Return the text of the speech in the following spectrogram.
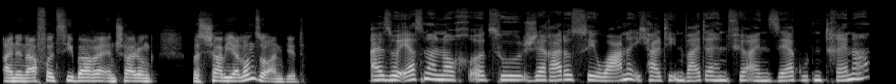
eine nachvollziehbare Entscheidung, was Xabi Alonso angeht? Also erstmal noch äh, zu Gerardo Seoane. Ich halte ihn weiterhin für einen sehr guten Trainer.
